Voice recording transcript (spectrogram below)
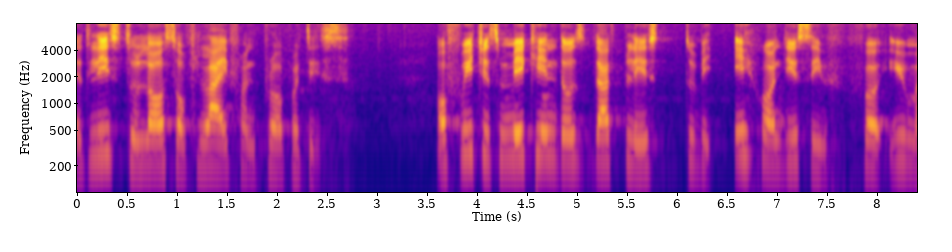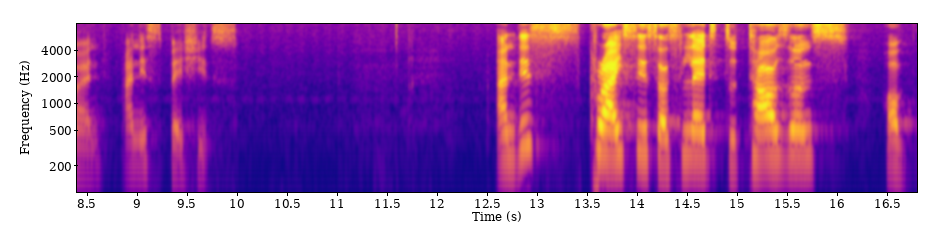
it leads to loss of life and properties, of which is making those, that place to be inconducive for human and its species. And this crisis has led to thousands of,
